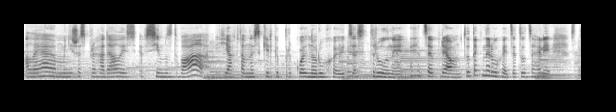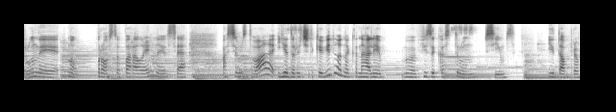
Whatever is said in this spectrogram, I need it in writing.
але мені щось пригадались в Sims 2, як там наскільки прикольно рухаються струни. Це прям тут так не рухається, тут взагалі струни ну, просто паралельно і все. А в Sims 2 є, до речі, таке відео на каналі е, Фізика струн в Sims. І там прям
